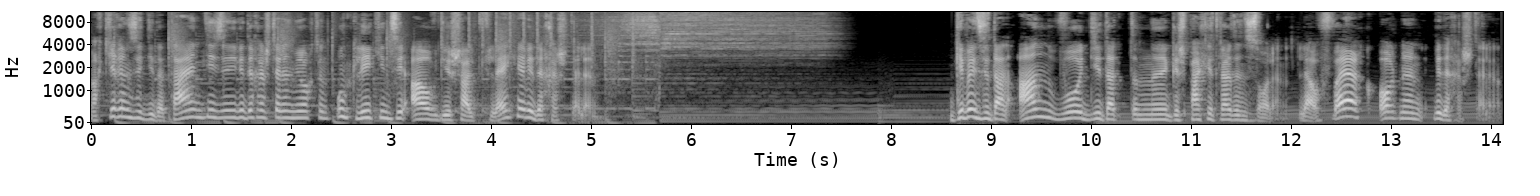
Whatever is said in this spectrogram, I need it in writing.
Markieren Sie die Dateien, die Sie wiederherstellen möchten und klicken Sie auf die Schaltfläche Wiederherstellen. Geben Sie dann an, wo die Daten gespeichert werden sollen. Laufwerk, Ordnen, Wiederherstellen.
